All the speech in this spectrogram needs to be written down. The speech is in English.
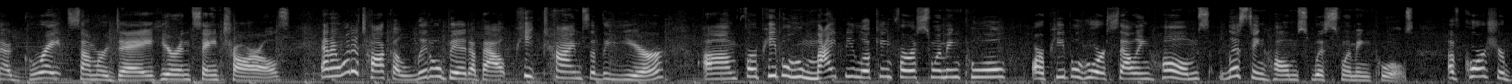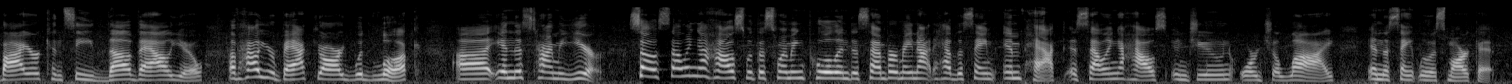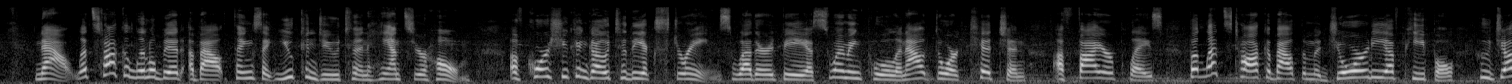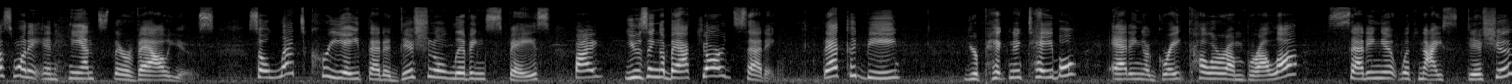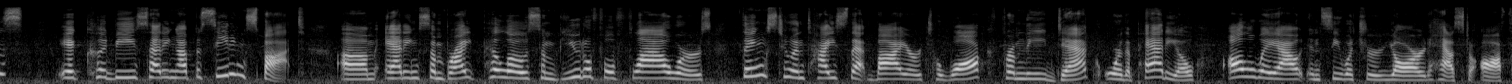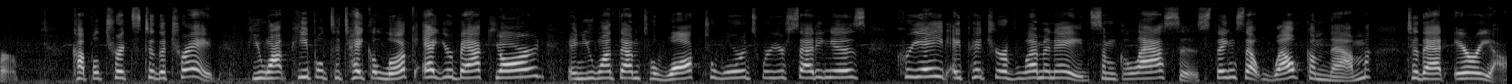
a great summer day here in St. Charles. And I want to talk a little bit about peak times of the year um, for people who might be looking for a swimming pool or people who are selling homes, listing homes with swimming pools. Of course, your buyer can see the value of how your backyard would look uh, in this time of year. So selling a house with a swimming pool in December may not have the same impact as selling a house in June or July in the St. Louis market. Now, let's talk a little bit about things that you can do to enhance your home. Of course, you can go to the extremes, whether it be a swimming pool, an outdoor kitchen, a fireplace, but let's talk about the majority of people who just want to enhance their values. So let's create that additional living space by using a backyard setting. That could be your picnic table, adding a great color umbrella, setting it with nice dishes. It could be setting up a seating spot, um, adding some bright pillows, some beautiful flowers, things to entice that buyer to walk from the deck or the patio all the way out and see what your yard has to offer. Couple tricks to the trade. If you want people to take a look at your backyard and you want them to walk towards where your setting is, create a picture of lemonade, some glasses, things that welcome them to that area.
